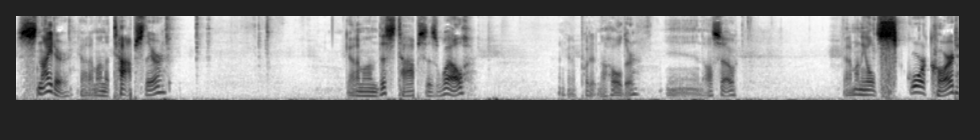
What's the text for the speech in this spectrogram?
Snyder. Got him on the Topps there. Got him on this Topps as well. I'm going to put it in the holder. And also, got him on the old scorecard.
